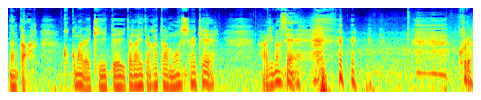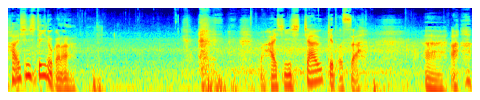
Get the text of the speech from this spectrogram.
なんかここまで聞いていただいた方申し訳ありません。これ配信していいのかな？配信しちゃうけどさ。ああ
